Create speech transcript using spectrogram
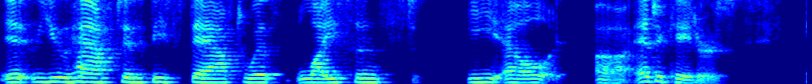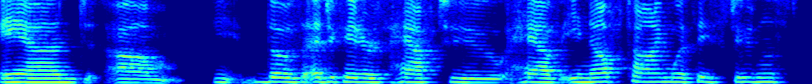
It, you have to be staffed with licensed el uh, educators. And um, those educators have to have enough time with these students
